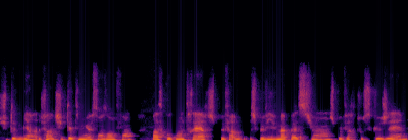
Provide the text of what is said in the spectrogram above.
je suis peut-être peut-être mieux sans enfant, parce qu'au contraire, je peux, faire, je peux vivre ma passion, je peux faire tout ce que j'aime.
